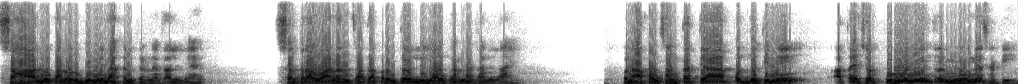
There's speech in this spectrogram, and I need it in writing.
सहा लोकांवर गुन्हे दाखल करण्यात आलेले आहेत. सतरा वाहनांचा आतापर्यंत लिलाव करण्यात आलेला आहे. पण आपण सांगतात त्या पद्धतीने आता याच्यावर पूर्ण नियंत्रण मिळवण्यासाठी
